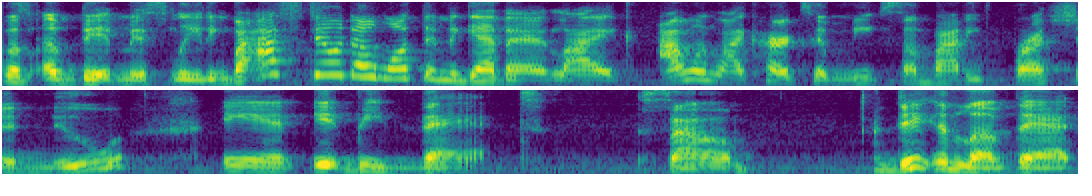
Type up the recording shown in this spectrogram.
was a bit misleading, but I still don't want them together. Like, I would like her to meet somebody fresh and new, and it be that. So, didn't love that.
